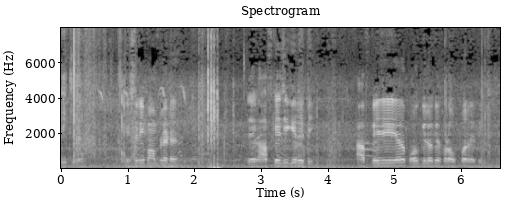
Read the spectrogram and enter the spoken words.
भाजी की तीसरी पॉम्पलेट है। एक हाफ़ के जी की रहती। हाफ़ के जी या किलो के थोड़ा ऊपर रहती।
